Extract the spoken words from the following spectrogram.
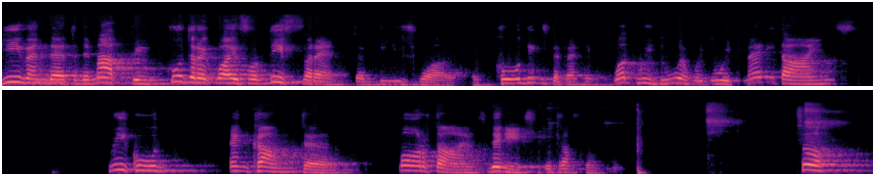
given that the mapping could require for different visual encodings, depending on what we do, and we do it many times, we could encounter more times the need to transform. So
